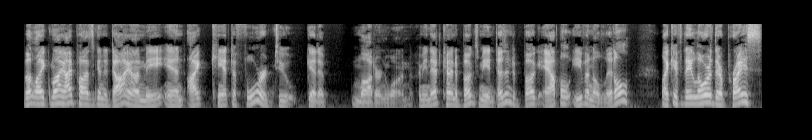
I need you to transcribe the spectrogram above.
But like my iPod's going to die on me, and I can't afford to get a modern one. I mean, that kind of bugs me. And doesn't it bug Apple even a little? Like if they lowered their price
